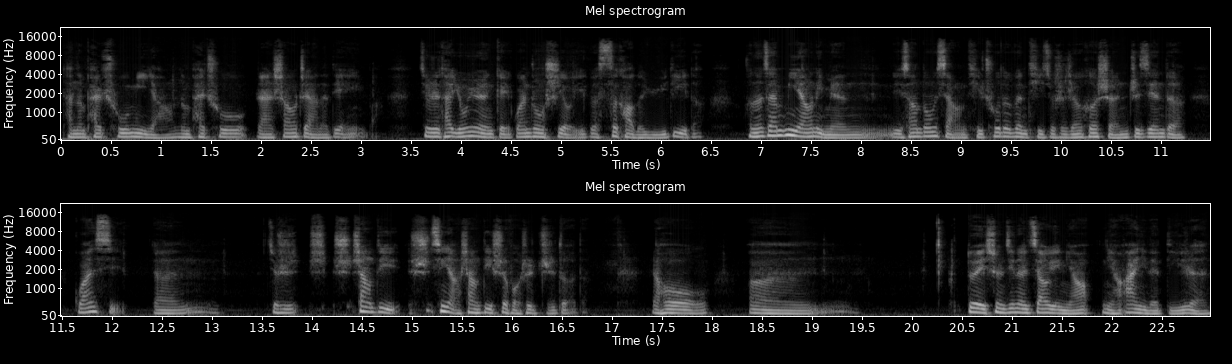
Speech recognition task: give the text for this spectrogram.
他能拍出《密阳》，能拍出《燃烧》这样的电影吧，就是他永远给观众是有一个思考的余地的。可能在《密阳》里面，李沧东想提出的问题就是人和神之间的关系，嗯，就是是上帝是信仰上帝是否是值得的，然后，嗯，对圣经的教育，你要你要爱你的敌人，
